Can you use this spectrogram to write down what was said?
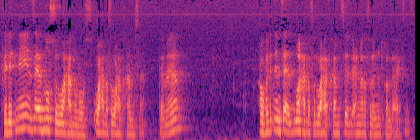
في الاثنين زائد نص الواحد ونص. واحد فاصل واحد خمسة. تمام؟ أو في الاثنين زائد واحد فاصل واحد خمسة عندما نصل لل neutral axis.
